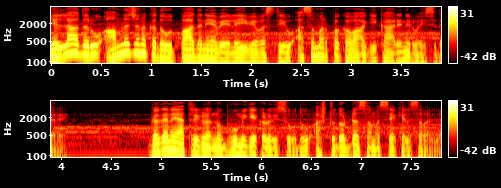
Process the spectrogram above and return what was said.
ಎಲ್ಲಾದರೂ ಆಮ್ಲಜನಕದ ಉತ್ಪಾದನೆಯ ವೇಳೆ ಈ ವ್ಯವಸ್ಥೆಯು ಅಸಮರ್ಪಕವಾಗಿ ಕಾರ್ಯನಿರ್ವಹಿಸಿದರೆ ಗಗನಯಾತ್ರಿಗಳನ್ನು ಭೂಮಿಗೆ ಕಳುಹಿಸುವುದು ಅಷ್ಟು ದೊಡ್ಡ ಸಮಸ್ಯೆ ಕೆಲಸವಲ್ಲ.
